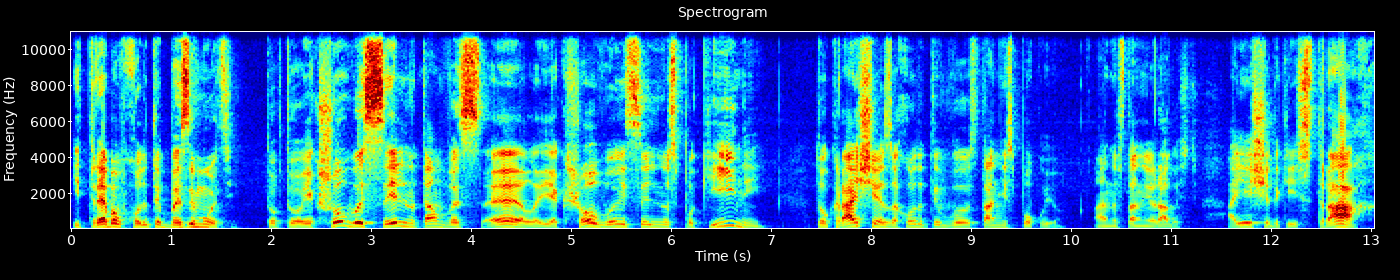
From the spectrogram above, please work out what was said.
І треба входити без емоцій. Тобто, якщо ви сильно там веселий, якщо ви сильно спокійний, то краще заходити в стані спокою, а не в стані радості. А є ще такий страх,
